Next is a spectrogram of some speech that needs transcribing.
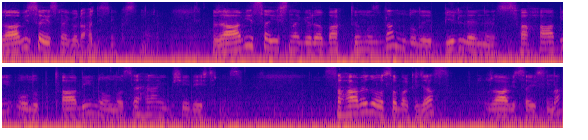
Ravi sayısına göre hadisin kısımları. Ravi sayısına göre baktığımızdan dolayı birilerinin sahabi olup tabi'in olması herhangi bir şey değiştirmez. Sahabe de olsa bakacağız ravi sayısına.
